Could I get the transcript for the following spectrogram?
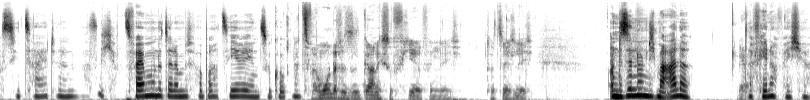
Wo ist die Zeit denn? Was? Ich habe zwei Monate damit verbracht, Serien zu gucken. Zwei Monate sind gar nicht so viel, finde ich. Tatsächlich. Und es sind noch nicht mal alle. Ja. Da fehlen noch welche.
